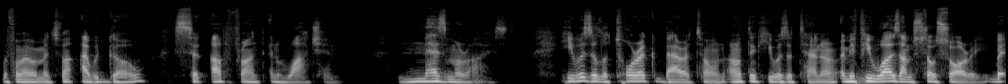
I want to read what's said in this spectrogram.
before my bar mitzvah, I would go sit up front and watch him, mesmerized. He was a lyric baritone. I don't think he was a tenor. I mean, if he mm. was, I'm so sorry. But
